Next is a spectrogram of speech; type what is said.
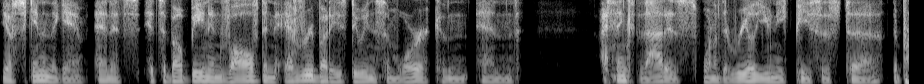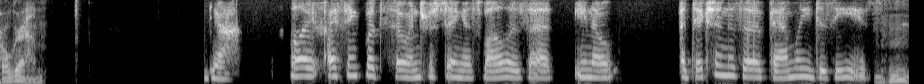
you have skin in the game, and it's it's about being involved, and everybody's doing some work, and and I think that is one of the real unique pieces to the program. yeah Well, I, I think what's so interesting as well is that, you know, addiction is a family disease. hmm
